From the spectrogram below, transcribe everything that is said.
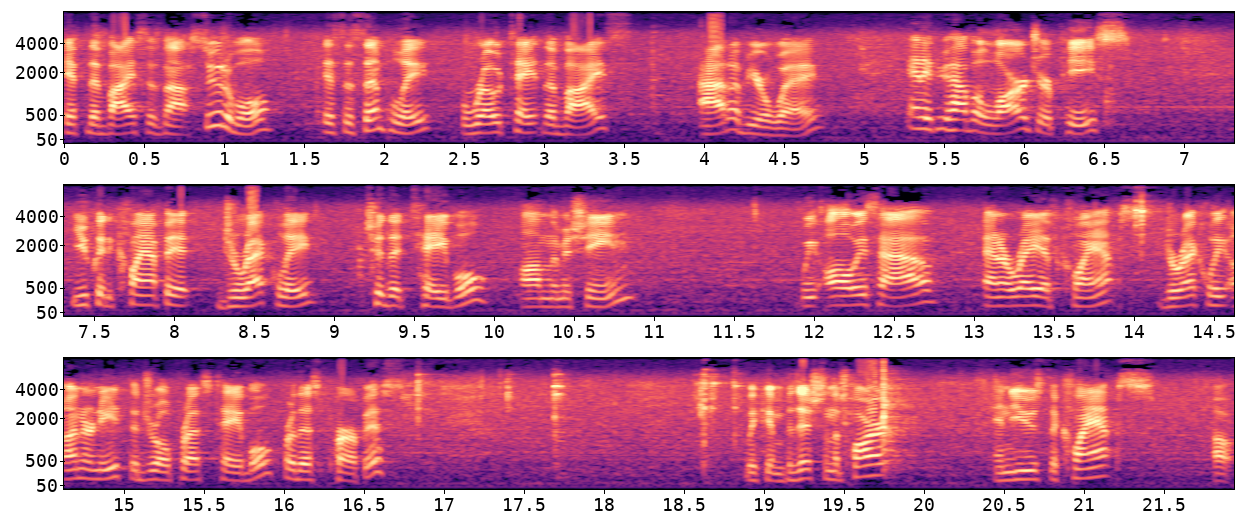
if the vise is not suitable, is to simply rotate the vise out of your way. And if you have a larger piece, you could clamp it directly to the table on the machine. We always have an array of clamps directly underneath the drill press table for this purpose. We can position the part and use the clamps, oh,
